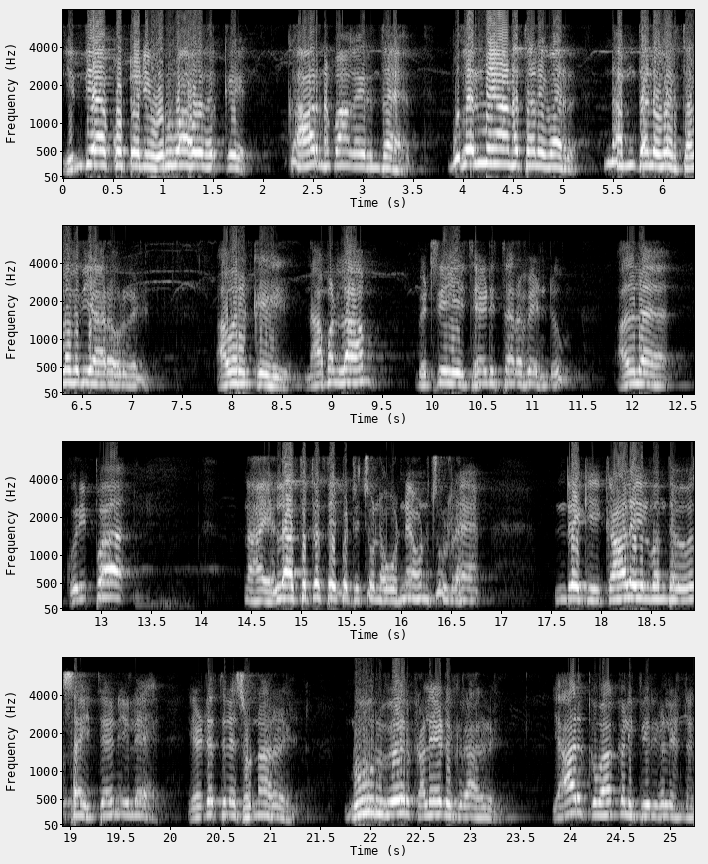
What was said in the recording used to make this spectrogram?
இந்தியா கூட்டணி உருவாவதற்கு காரணமாக இருந்த முதன்மையான தலைவர் நம் தலைவர் தளபதியார் அவர்கள். அவருக்கு நாமெல்லாம் வெற்றியை தேடித்தர வேண்டும். அதில் குறிப்பாக நான் எல்லா திட்டத்தை பற்றி சொன்ன ஒன்றே ஒன்று சொல்கிறேன் இன்றைக்கு காலையில் வந்த விவசாயி தேனியிலே இடத்துல சொன்னார்கள் நூறு பேர் களை எடுக்கிறார்கள் யாருக்கு வாக்களிப்பீர்கள் என்று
